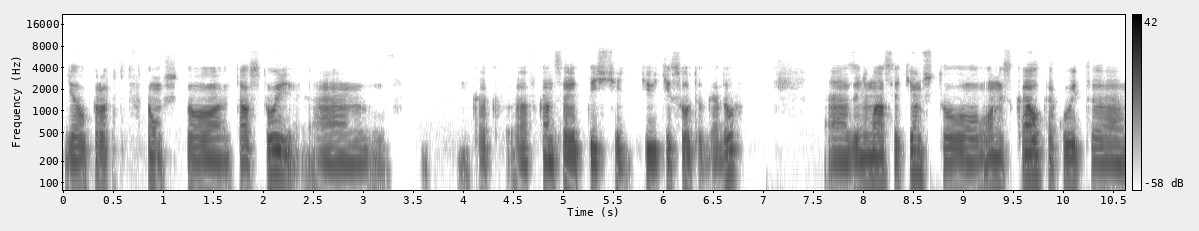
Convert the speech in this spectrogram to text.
Дело просто в том, что Толстой, как в конце 1900-х годов, а, занимался тем, что он искал какой-то,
